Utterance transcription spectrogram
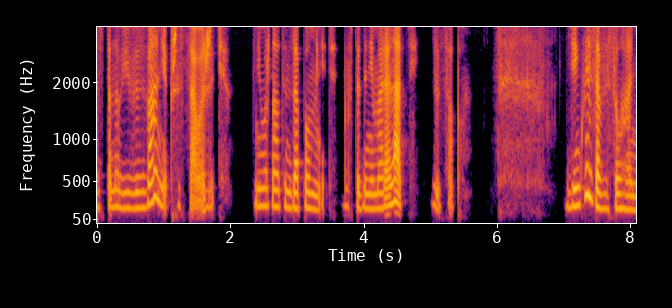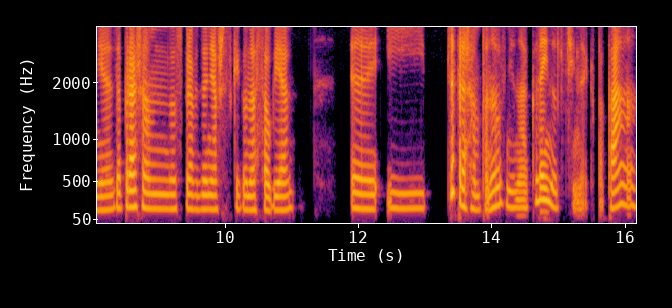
y, stanowi wyzwanie przez całe życie. Nie można o tym zapomnieć, bo wtedy nie ma relacji ze sobą. Dziękuję za wysłuchanie. Zapraszam do sprawdzenia wszystkiego na sobie y, i zapraszam ponownie na kolejny odcinek. Pa, pa!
